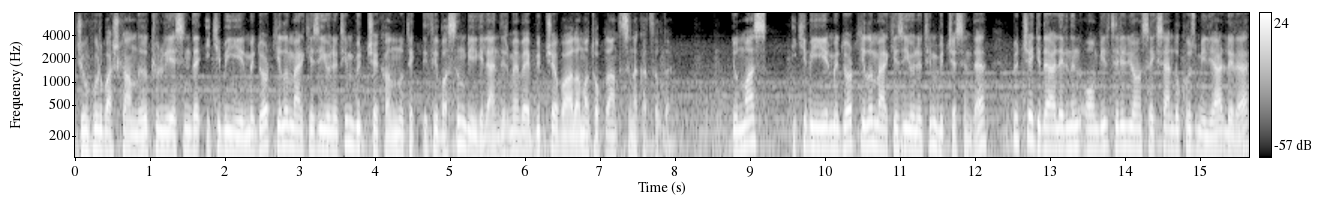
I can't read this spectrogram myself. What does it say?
Cumhurbaşkanlığı Külliyesi'nde 2024 yılı Merkezi Yönetim Bütçe Kanunu teklifi basın bilgilendirme ve bütçe bağlama toplantısına katıldı. Yılmaz, 2024 yılı merkezi yönetim bütçesinde, bütçe giderlerinin 11 trilyon 89 milyar lira,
